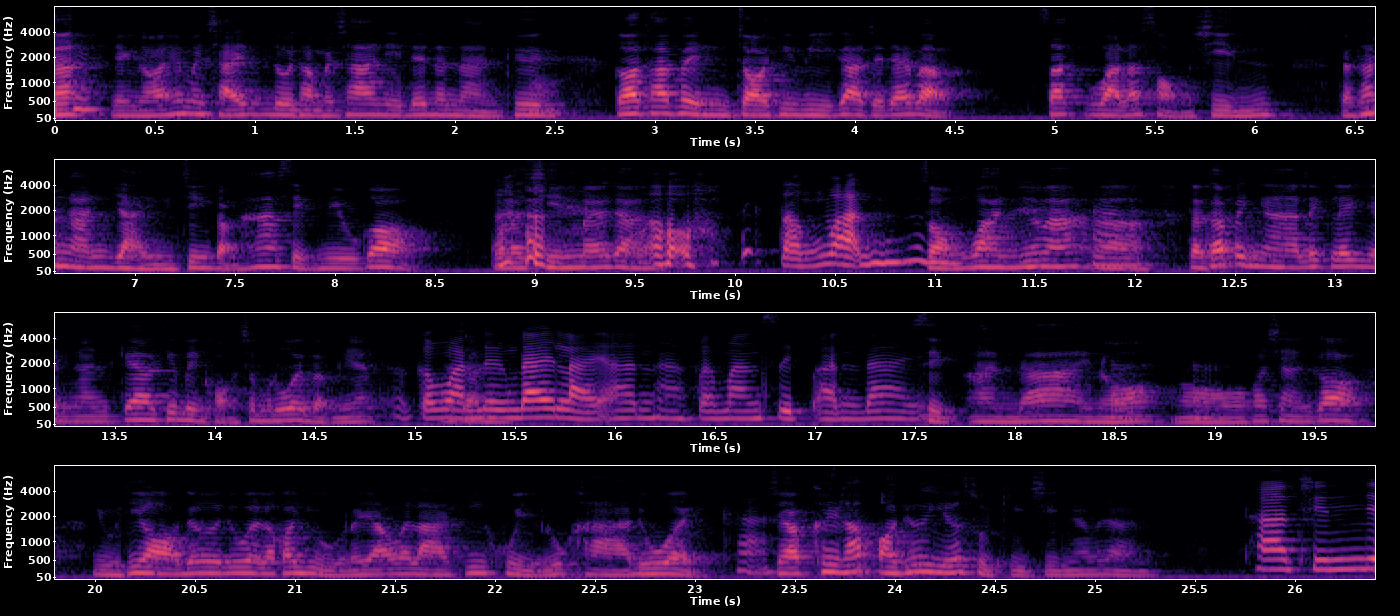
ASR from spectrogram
นะอย่างน้อยให้มันใช้โดยธรรมชาตินี้ได้นานๆขึ้นค่ะก็ถ้าเป็นจอทีวีก็อาจจะได้แบบสักวันละ 2 ชิ้น แต่ถ้างานใหญ่จริงๆ แบบ 50 นิ้วก็ วันละชิ้นไหมอาจารย์โอ้สองวันสองวันใช่ไหมค่ะอ่าแต่ถ้าเป็นงานเล็กๆ อย่างงานแก้วที่เป็นของชำร่วยแบบเนี้ยก็วันหนึ่งได้หลายอันค่ะประมาณ 10 อันได้สิบอันได้เนาะค่ะอ๋อเพราะฉะนั้นก็อยู่ที่ออเดอร์ด้วยแล้วก็อยู่ระยะเวลาที่คุยกับลูกค้าด้วยค่ะใช่ครับเคยรับออเดอร์เยอะสุดกี่ชิ้นครับอาจารย์ถ้าชิ้นใ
